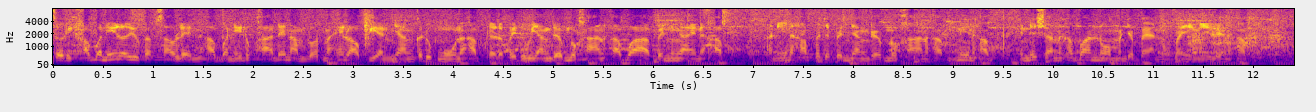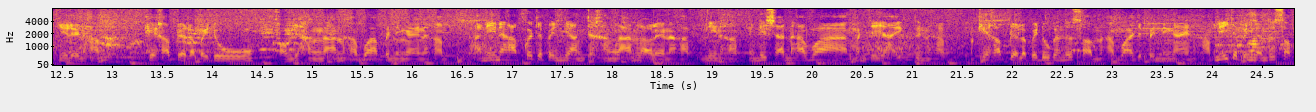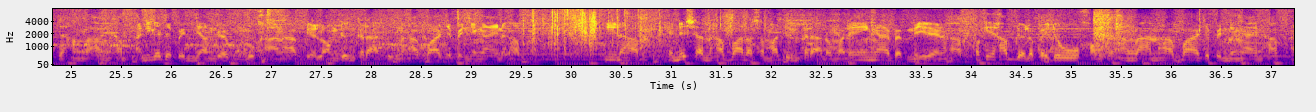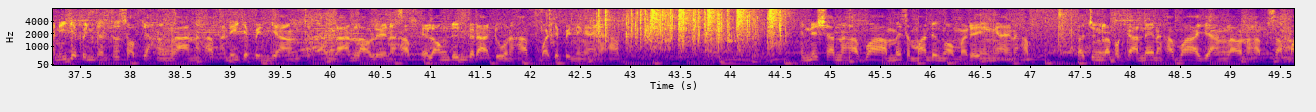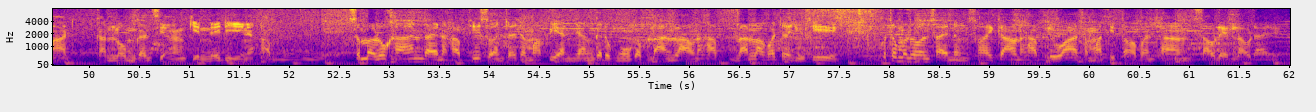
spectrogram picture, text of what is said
สวัสดีครับวันนี้เราอยู่กับซาวเลนนะครับวันนี้ลูกค้าได้นำรถมาให้เราเปลี่ยนยางกระดูกงูนะครับเดี๋ยวเราไปดูยางเดิมลูกค้านะครับว่าเป็นยังไงนะครับ อันนี้นะครับก็จะเป็นยางเดิมลูกค้านะครับนี่นะครับเห็นได้ชัดนะครับว่านวมมันจะแบนลงไปอย่างนี้เลยนะครับนี่เลยนะครับโอเคครับเดี๋ยวเราไปดูของจากทางร้านนะครับว่าเป็นยังไงนะครับ อันนี้นะครับก็จะเป็นยางจากทางร้านเราเลยนะครับ นี่นะครับเห็นได้ชัดนะครับว่ามันจะใหญ่ขึ้นครับโอเคครับเดี๋ยวเราไปดูกันทดสอบนะครับว่าจะเป็นยังไงนะครับนี่จะเป็นการทดสอบจากทางร้านนะครับ อันนี้ก็จะเป็นยางเดิมของลูกค้านะครับ เดี๋ยวลองดึงกระดาษดูนะครับว่าจะเป็นยังไงนะครับ นี่นะครับ เห็นได้ชัดนะครับว่าเราสามารถดึงกระดาษออกมาได้ง่ายๆแบบนี้เลยนะครับ โอเคครับ เดี๋ยวเราไปดูของจากทางร้านนะครับว่าจะเป็นยังไงนะครับ อันนี้จะเป็นการทดสอบจากทางร้านนะครับ อันนี้จะเป็นยางจากทางร้านเราเลยนะครับเดี๋ยวลองดึงกระดาษดูนะครับ ว่าจะเป็นยังไงนะครับ เห็นได้ชัดนะครับว่าไม่สามารถดึงออกมาได้ง่ายๆนะครับ เราจึงรับประกันได้นะครับว่ายางเรานะครับสามารถกันลมกันเสียงกันกลินได้ดีนะครับสำหรับลูกค้าท่านใดนะครับที่สนใจจะมาเปลี่ยนยางกระดูกงูกับร้านเรานะครับ ร้านเราก็จะอยู่ที่ พุทธมณฑลสายหนึ่งซอยเก้านะครับ หรือว่าสามารถติดต่อผ่านทางเซาเลตเราได้เลย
